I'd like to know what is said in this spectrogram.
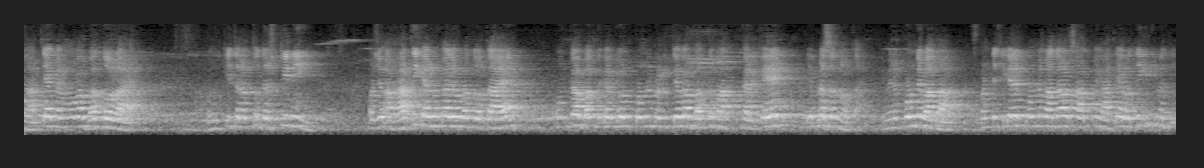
घातिया कर्मों का बंद हो रहा है, उनकी तरफ़ तो दृष्टि नहीं और जो आघाती कर्म का जो बंद होता है, उनका बंद करके, उन पुण्य प्रकृतियों का बंद करके ये प्रसन्न होता है कि मैंने पुण्य बांधा। पंडित जी कह रहे पुण्य बांधा और साथ में घातिया बंदी की नहीं बंदी?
